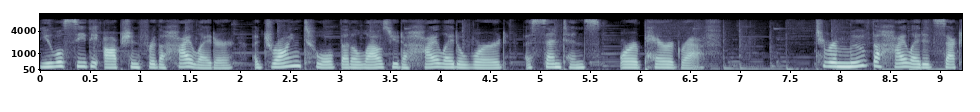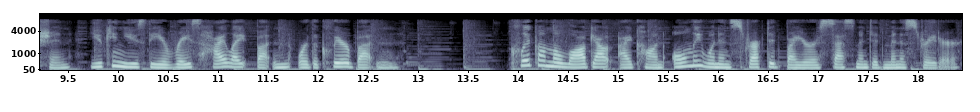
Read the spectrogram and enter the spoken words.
you will see the option for the highlighter, a drawing tool that allows you to highlight a word, a sentence, or a paragraph. To remove the highlighted section, you can use the Erase Highlight button or the Clear button. Click on the logout icon only when instructed by your assessment administrator.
